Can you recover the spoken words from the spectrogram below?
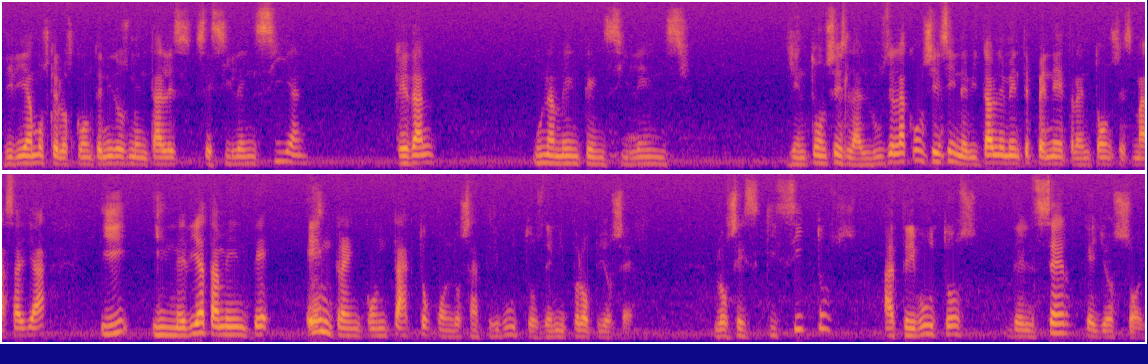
Diríamos que los contenidos mentales se silencian, quedan una mente en silencio. Y entonces la luz de la conciencia inevitablemente penetra entonces más allá y inmediatamente entra en contacto con los atributos de mi propio ser, los exquisitos atributos del ser que yo soy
